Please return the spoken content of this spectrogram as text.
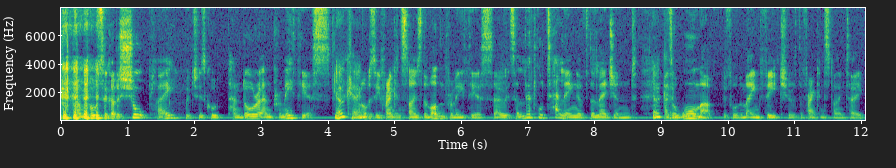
and we've also got a short play which is called Pandora and Prometheus. Okay. And obviously, Frankenstein's the modern Prometheus, so it's a little telling of the legend Okay. as a warm up before the main feature of the Frankenstein take.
